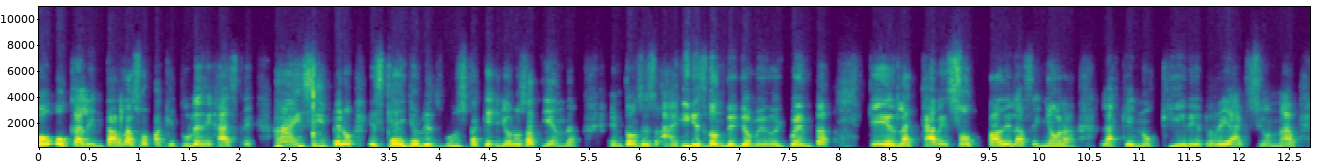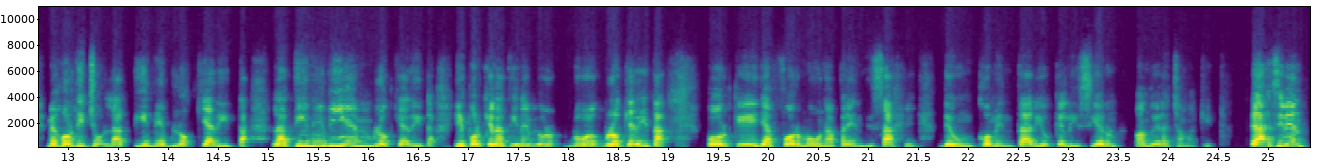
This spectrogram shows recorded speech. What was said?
o, calentar la sopa que tú le dejaste? Ay, sí, pero es que a ellos les gusta que yo los atienda. Entonces ahí es donde yo me doy cuenta que es la cabezota de la señora la que no quiere reaccionar. Mejor dicho, la tiene bloqueadita. La tiene bien bloqueadita. ¿Y por qué la tiene bloqueadita? Porque ella formó un aprendizaje de un comentario que le hicieron cuando era chamaquita. ¿sí ven?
